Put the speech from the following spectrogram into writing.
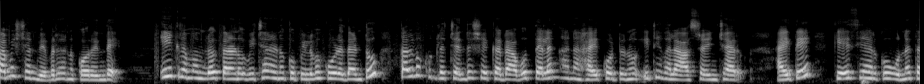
కమిషన్ వివరణ కోరింది. ఈ క్రమంలో తనను విచారణకు పిలువకూడదంటూ కల్వకుంట్ల చంద్రశేఖరరావు తెలంగాణ హైకోర్టును ఇటీవల ఆశ్రయించారు. అయితే కేసీఆర్కు ఉన్నత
